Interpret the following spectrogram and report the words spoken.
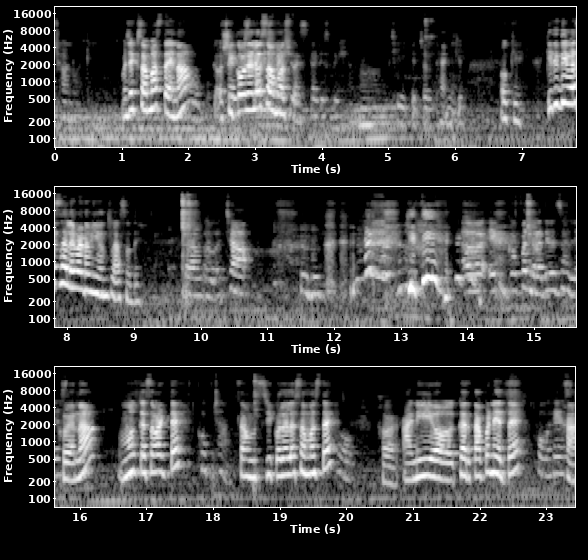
छान म्हणजे एक समजतंय ना? शिकवलेलं समजतंय. सॅटिस्फॅक्शन हम्म, ठीक आहे चल थँक्यू ओके किती दिवस झाले मॅडम येऊन क्लासमध्ये किती? एक पंधरा दिवस झाले होय ना? मग कसं वाटतंय? खूप छान. शिकवलेलं समजतंय? हो. आणि करता पण येतंय? हो हे हा.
